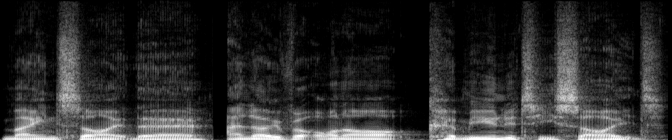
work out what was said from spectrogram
main site there. And over on our community site,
